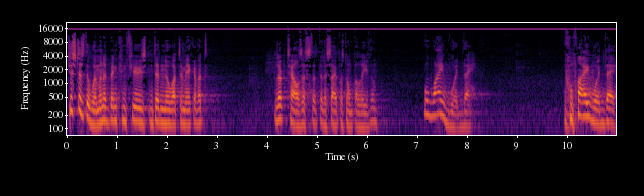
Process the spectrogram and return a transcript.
Just as the women had been confused and didn't know what to make of it, Luke tells us that the disciples don't believe them. Well, why would they? Why would they?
